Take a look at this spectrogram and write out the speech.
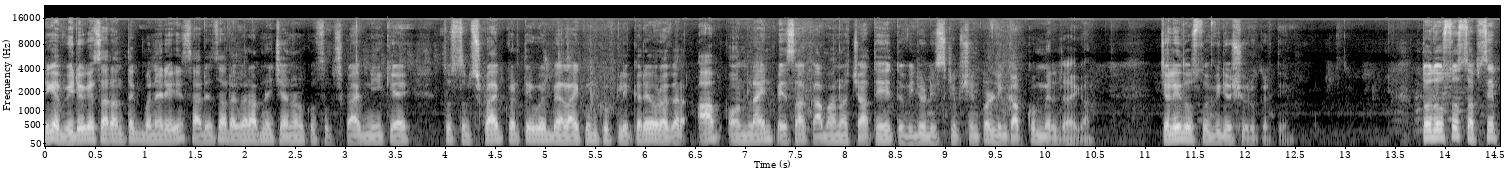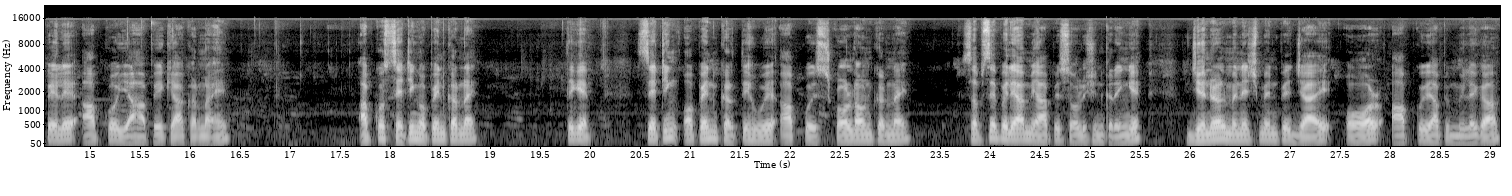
ठीक है, वीडियो के साथ अंत तक बने रहिए। साथ ही साथ अगर आपने चैनल को सब्सक्राइब नहीं किया है तो सब्सक्राइब करते हुए बेल आइकन को क्लिक करें और अगर आप ऑनलाइन पैसा कमाना चाहते हैं तो वीडियो डिस्क्रिप्शन पर लिंक आपको मिल जाएगा। चलिए दोस्तों, वीडियो शुरू करते हैं। तो दोस्तों, सबसे पहले आपको यहाँ पे क्या करना है? आपको सेटिंग ओपन करना है। ठीक है सेटिंग ओपन करते हुए आपको स्क्रॉल डाउन करना है। सबसे पहले हम यहाँ पे सॉल्यूशन करेंगे। जनरल मैनेजमेंट पे जाए और आपको यहाँ पे मिलेगा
